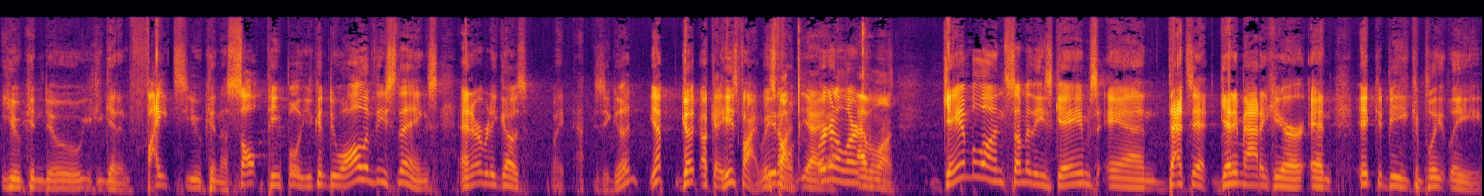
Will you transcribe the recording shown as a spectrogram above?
you can do, you can get in fights, you can assault people, you can do all of these things, and everybody goes, "Wait, is he good? Yep, good. Okay, he's fine. We He's don't- fine. Yeah, we're yeah. going to learn. Have from him on. Gamble on some of these games, and that's it. Get him out of here. And it could be completely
